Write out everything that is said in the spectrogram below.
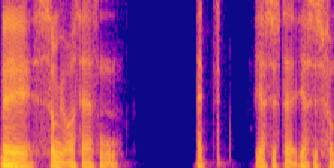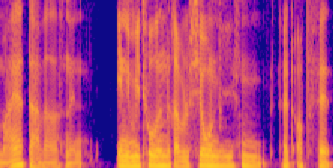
mm. øh, som jo også er sådan, at jeg synes, der, jeg synes for mig, at der har været sådan en, ind i mit hoved en revolution i sådan at opfatte,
